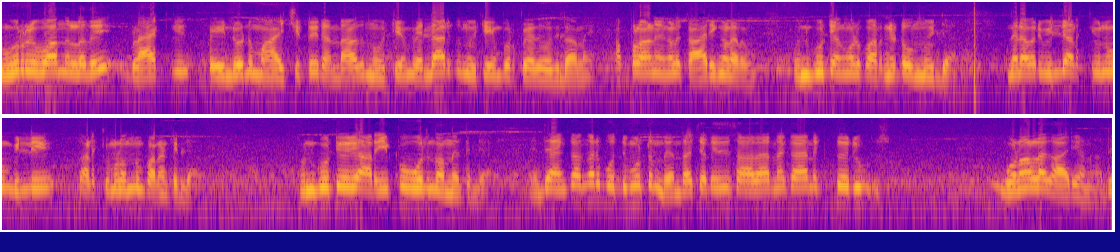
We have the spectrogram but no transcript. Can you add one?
നൂറ് രൂപ എന്നുള്ളത് ബ്ലാക്ക് പെയിന്റ് കൊണ്ട് മായ്ച്ചിട്ട് രണ്ടാമത് നൂറ്റി എല്ലാവർക്കും നൂറ്റി അമ്പത് റുപ്യ തോതിലാണ്. അപ്പോഴാണ് ഞങ്ങൾ കാര്യങ്ങൾ ഇറങ്ങും മുൻകൂട്ടി അങ്ങോട്ട് പറഞ്ഞിട്ടൊന്നുമില്ല ഇന്നലെ അവർ ബില്ല് അടയ്ക്കணும் ബില്ല് അടയ്ക്കുമ്പോഴൊന്നും പറഞ്ഞിട്ടില്ല. മുൻകൂട്ടി ഒരു അറിയിപ്പ് പോലും തന്നിട്ടില്ല. എന്റെ ഞങ്ങൾക്ക് അങ്ങനെ ബുദ്ധിമുട്ടുണ്ട്. എന്താ വെച്ചാൽ ഇത് സാധാരണക്കാർക്ക് ഒരു ഗുണമുള്ള കാര്യമാണ്. അത്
